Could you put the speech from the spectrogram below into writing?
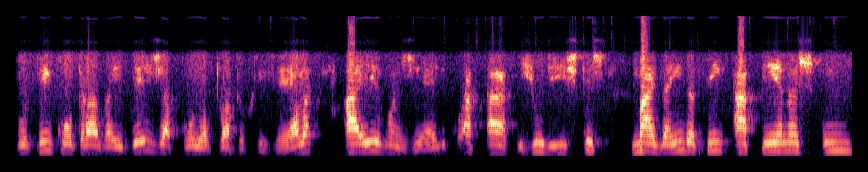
Você encontrava aí desde apoio ao próprio Crivella, a evangélico, a, a juristas, mas ainda assim apenas 1%.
